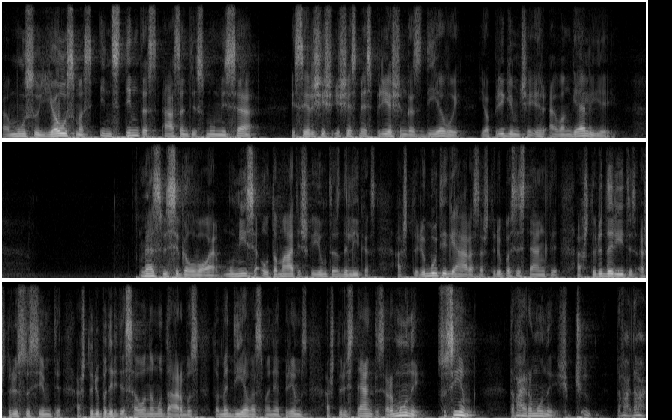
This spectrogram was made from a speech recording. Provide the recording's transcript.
mūsų jausmas, instinktas esantis mumise, jis yra iš, iš esmės priešingas Dievui, jo prigimčiai ir Evangelijai. Mes visi galvojam, mumyse automatiškai jungtas dalykas. Aš turiu būti geras, aš turiu pasistengti, aš turiu daryti, aš turiu susimti, aš turiu padaryti savo namų darbus, tuomet Dievas mane prims, aš turiu stengtis. Ramūnai, susimk, davai ramūnai, šiupčiu, davai, davai,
